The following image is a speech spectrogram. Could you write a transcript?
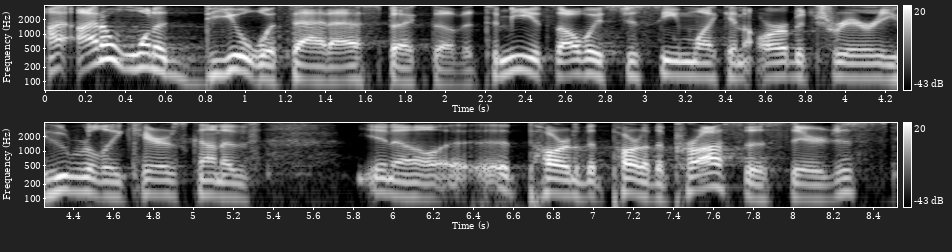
i, I don't want to deal with that aspect of it to me it's always just seemed like an arbitrary who really cares kind of you know uh, part of the part of the process there just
